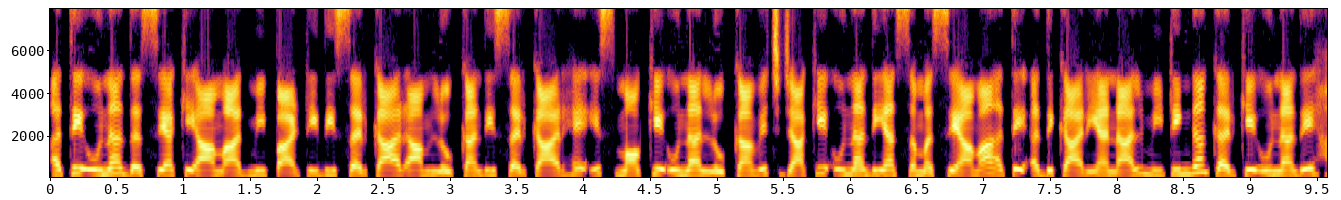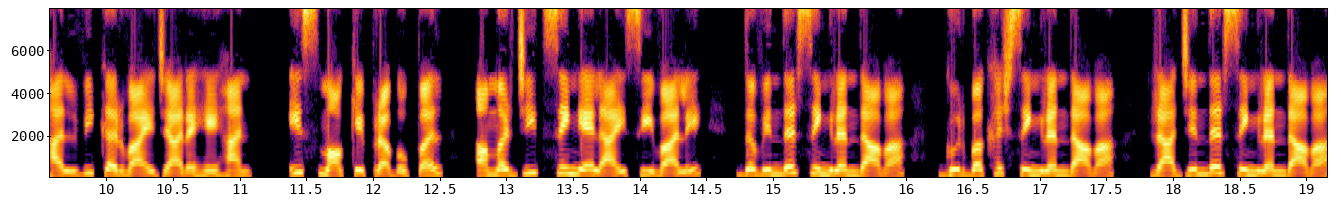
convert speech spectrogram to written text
ਅਤੇ ਉਨ੍ਹਾਂ ਦੱਸਿਆ ਕਿ ਆਮ ਆਦਮੀ ਪਾਰਟੀ ਦੀ ਸਰਕਾਰ ਆਮ ਲੋਕਾਂ ਦੀ ਸਰਕਾਰ ਹੈ। ਇਸ ਮੌਕੇ ਉਨ੍ਹਾਂ ਲੋਕਾਂ ਵਿੱਚ ਜਾ ਕੇ ਉਨ੍ਹਾਂ ਦੀਆਂ ਸਮੱਸਿਆਵਾਂ ਅਤੇ ਅਧਿਕਾਰੀਆਂ ਨਾਲ ਮੀਟਿੰਗਾਂ ਕਰਕੇ ਉਨ੍ਹਾਂ ਦੇ ਹੱਲ ਵੀ ਕਰਵਾਏ ਜਾ ਰਹੇ ਹਨ। ਇਸ ਮੌਕੇ ਪ੍ਰਭੂਪਲ ਅਮਰਜੀਤ ਸਿੰਘ ਐਲਆਈਸੀ ਵਾਲੇ, ਦਵਿੰਦਰ ਸਿੰਘ ਰੰਦਾਵਾ ਗੁਰਬਖਸ਼ ਸਿੰਘ ਰੰਦਾਵਾ ਰਾਜਿੰਦਰ ਸਿੰਘ ਰੰਦਾਵਾ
